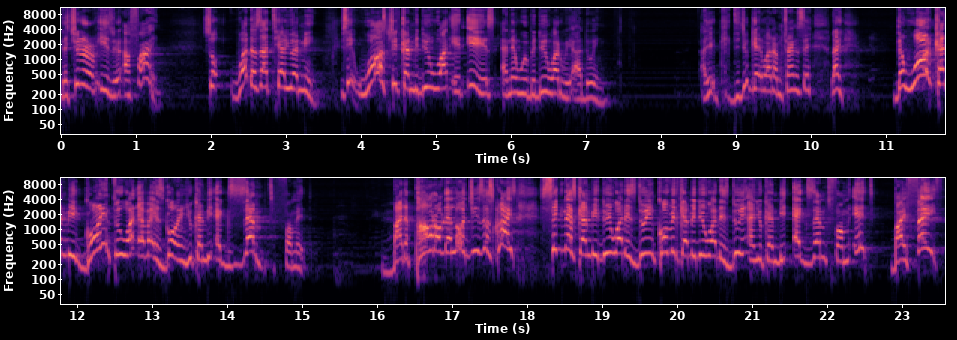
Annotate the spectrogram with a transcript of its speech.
the children of Israel are fine. So what does that tell you and me? You see, Wall Street can be doing what it is, and then we'll be doing what we are doing. Are you, did you get what I'm trying to say? Like, the world can be going through whatever is going, you can be exempt from it. By the power of the Lord Jesus Christ, sickness can be doing what it's doing, COVID can be doing what it's doing, and you can be exempt from it by faith.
